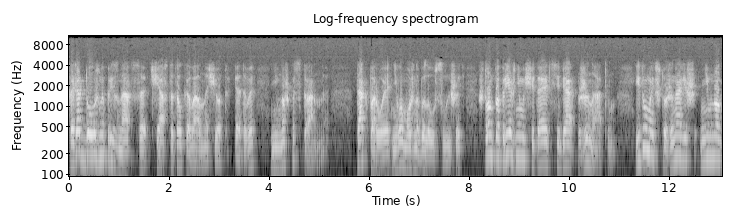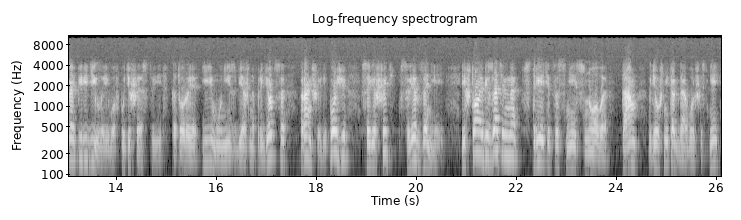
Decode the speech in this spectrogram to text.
хотя, должно признаться, часто толковал насчет этого немножко странно. Так порой от него можно было услышать, что он по-прежнему считает себя женатым и думает, что жена лишь немного опередила его в путешествии, которое и ему неизбежно придется, раньше или позже, совершить вслед за ней, и что он обязательно встретится с ней снова, там, где уж никогда больше с ней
